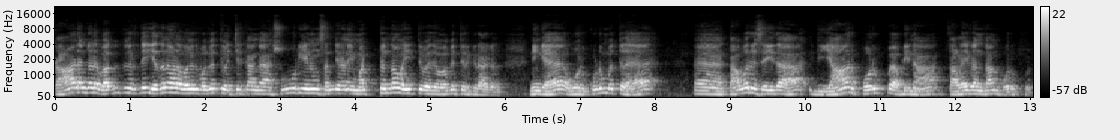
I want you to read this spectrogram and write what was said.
காலங்களை வகுக்கிறது எதனால் வகு வகுத்து வச்சிருக்காங்க? சூரியனும் சந்திரனை மட்டும்தான் வைத்து வ- வகுத்திருக்கிறார்கள். நீங்கள் ஒரு குடும்பத்தில் தவறு செய்தால் இது யார் பொறுப்பு அப்படின்னா தலைவன் தான் பொறுப்பு.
